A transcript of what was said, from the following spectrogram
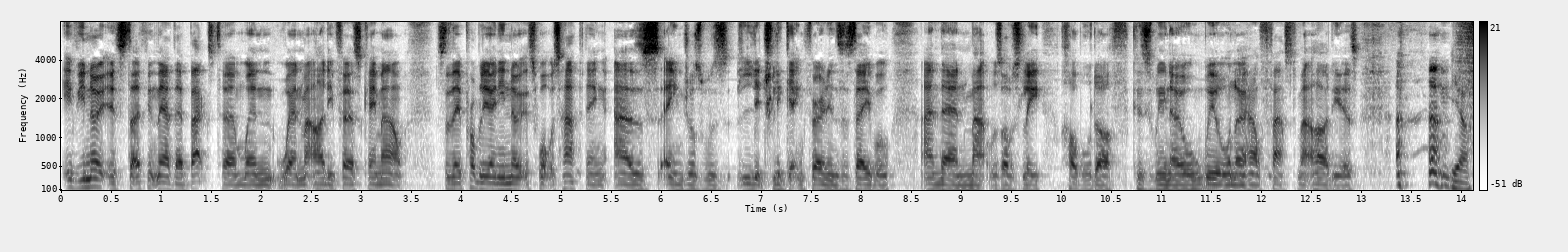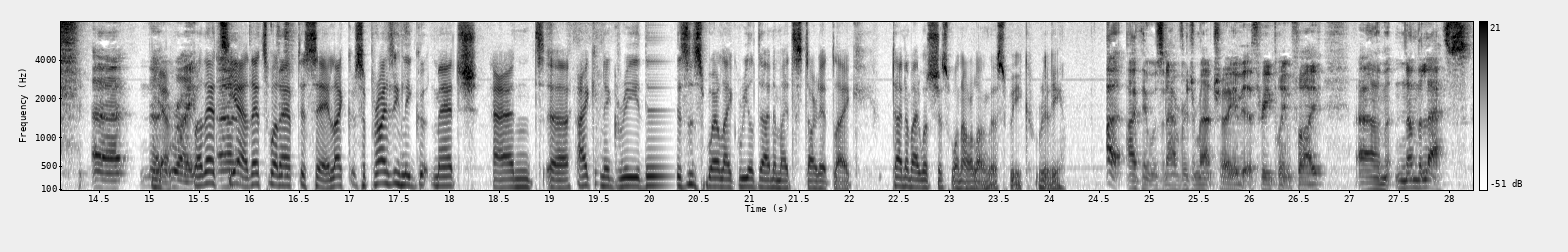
If you noticed, I think they had their backs turned when, when Matt Hardy first came out, so they probably only noticed what was happening as Angels was literally getting thrown into the stable, and then Matt was obviously hobbled off because we know we all know how fast Matt Hardy is. Yeah. Uh, no, yeah. right. But that's uh, yeah, that's what I have to say. Like surprisingly good match, and uh, I can agree. This is where like real Dynamite started. Like Dynamite was just one hour long this week, really. I, I think it was an average match. I gave it a 3.5. Um, nonetheless,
